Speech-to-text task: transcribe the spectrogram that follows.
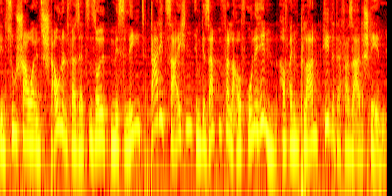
den Zuschauer ins Staunen versetzen soll, misslingt, da die Zeichen im gesamten Verlauf ohnehin auf einem Plan hinter der Fassade stehen.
